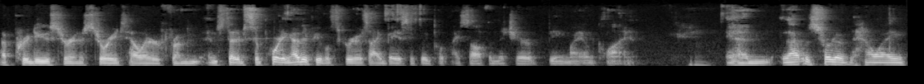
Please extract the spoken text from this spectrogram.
a producer and a storyteller from instead of supporting other people's careers, I basically put myself in the chair of being my own client. Hmm. And that was sort of how I,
